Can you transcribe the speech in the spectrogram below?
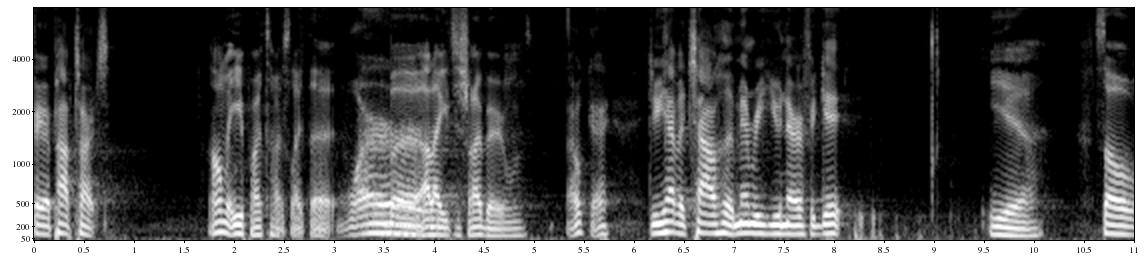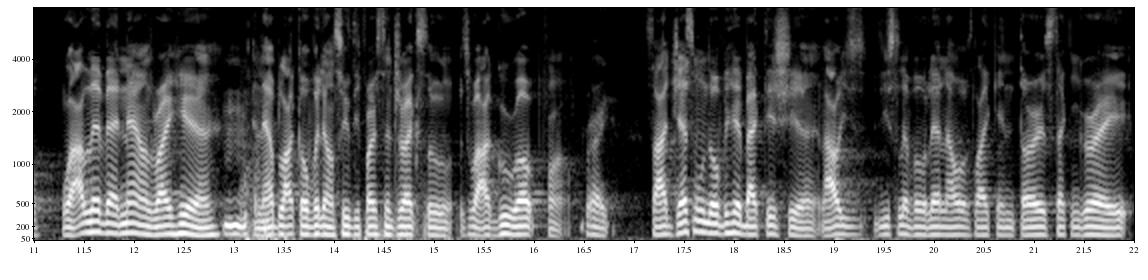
Favorite Pop Tarts? I don't eat Pop Tarts like that. Word. But I like the strawberry ones. Okay. Do you have a childhood memory you never forget? Yeah. So where I live at now is right here, mm-hmm. and that block over there on 61st and Drexel is where I grew up from. Right. So I just moved over here back this year, and I was used to live over there, and I was like in third, second grade,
